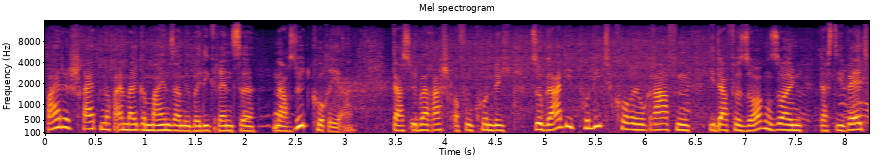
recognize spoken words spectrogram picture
beide schreiten noch einmal gemeinsam über die Grenze nach Südkorea. Das überrascht offenkundig sogar die Politchoreografen, die dafür sorgen sollen, dass die Welt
